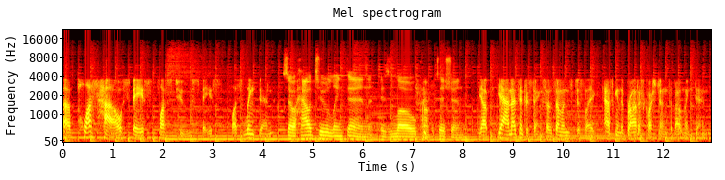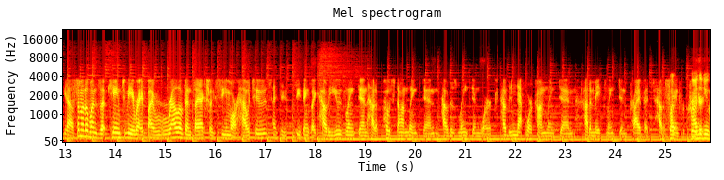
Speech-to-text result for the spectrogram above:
uh, plus how space plus two space plus LinkedIn. So how to LinkedIn is low competition. Yep. Yeah, and that's interesting. So someone's just like asking the broadest questions about LinkedIn. Yeah, some of the ones that came to me, right, by relevance, I actually see more how to's. I see- things like how to use LinkedIn, how to post on LinkedIn, how does LinkedIn work, how to network on LinkedIn, how to make LinkedIn private, how to find recruiters. How did you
